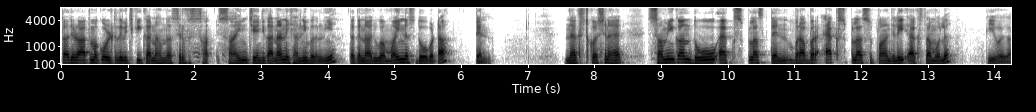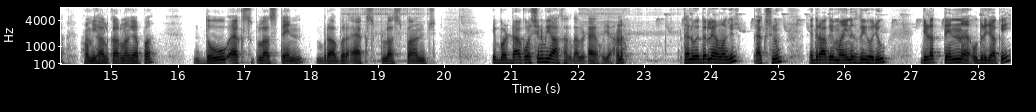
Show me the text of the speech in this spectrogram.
ਤਾਂ ਜੁੜਾਤਮਕ ਉਲਟ ਦੇ ਵਿੱਚ ਕੀ ਕਰਨਾ ਹੁੰਦਾ? ਸਿਰਫ ਸਾਈਨ ਚੇਂਜ ਕਰਨਾ, ਨਿਸ਼ਾਨੀ ਬਦਲਣੀ ਹੈ, ਤਾਂ ਕਿੰਨਾ ਆ ਜਾਊਗਾ? -2/3 ਨੈਕਸਟ ਕੁਐਸਚਨ ਹੈ, ਸਮੀਕਰਨ 2x 3 ਬਰਾਬਰ x 5 ਲਈ x ਦਾ ਮੁੱਲ ਕੀ ਹੋਏਗਾ? ਹਮ ਵੀ ਹੱਲ ਕਰ ਲਾਂਗੇ ਆਪਾਂ। 2x 3 ਬਰਾਬਰ x 5 ਇਹ ਵੱਡਾ ਕੁਐਸਚਨ ਵੀ ਆ ਸਕਦਾ ਬੇਟਾ, ਇਹੋ ਜਿਹਾ, ਹਨਾ? ਤੈਨੂੰ ਇੱਧਰ ਲਿਆਵਾਂਗੇ x ਨੂੰ। ਇੱਧਰ ਆ ਕੇ ਮਾਈਨਸ ਦੀ ਹੋ ਜੂ। ਜਿਹੜਾ 3 ਹੈ, ਉਧਰ ਜਾ ਕੇ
